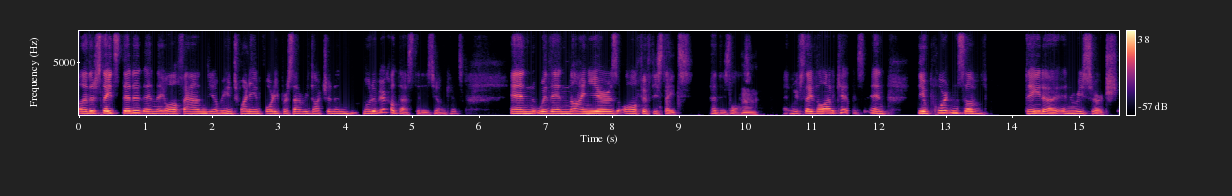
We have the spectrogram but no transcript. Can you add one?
other states did it and they all found, you know, between 20 and 40% reduction in motor vehicle deaths to these young kids. And within nine years, all 50 states had these laws. Mm. And we've saved a lot of kids. And the importance of data and research.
